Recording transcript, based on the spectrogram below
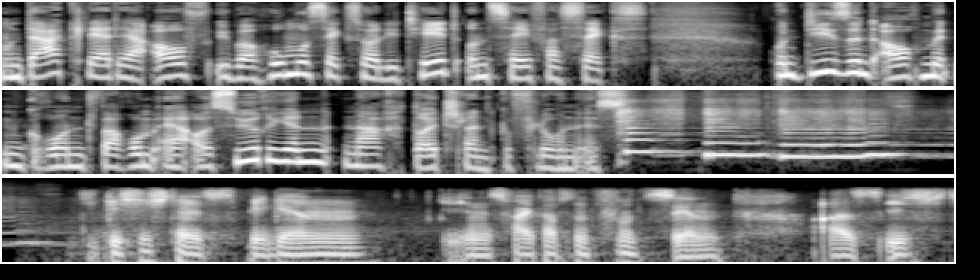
und da klärt er auf über Homosexualität und safer Sex. Und die sind auch mit ein Grund, warum er aus Syrien nach Deutschland geflohen ist. Die Geschichte ist begann in 2015, als ich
